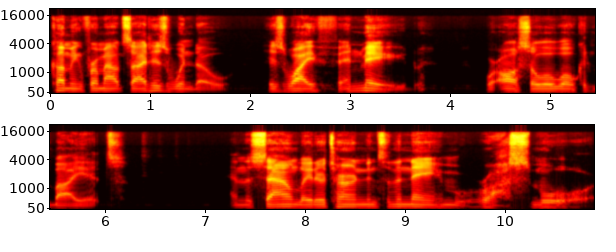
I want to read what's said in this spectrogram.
coming from outside his window. His wife and maid were also awoken by it. And the sound later turned into the name Rossmore,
